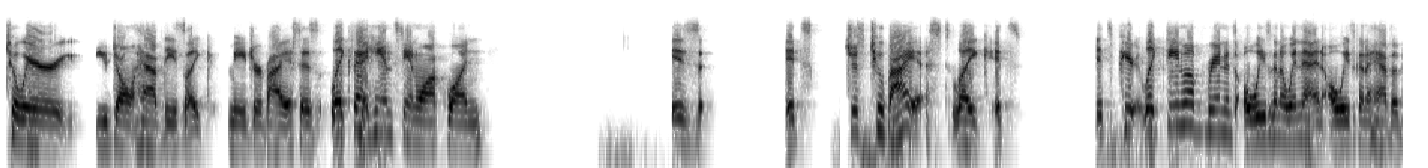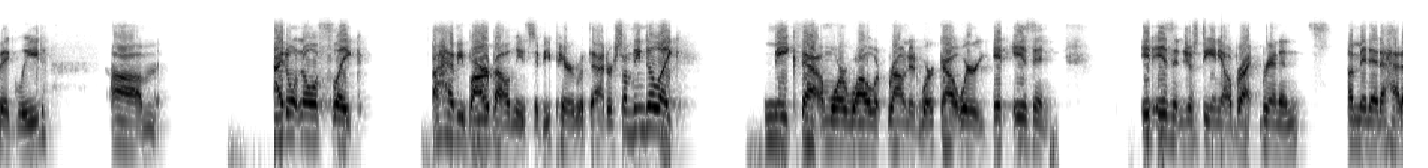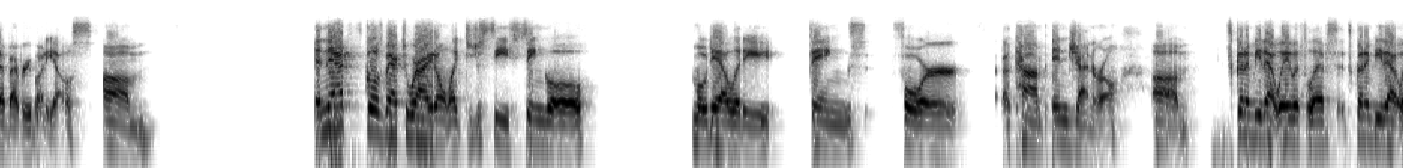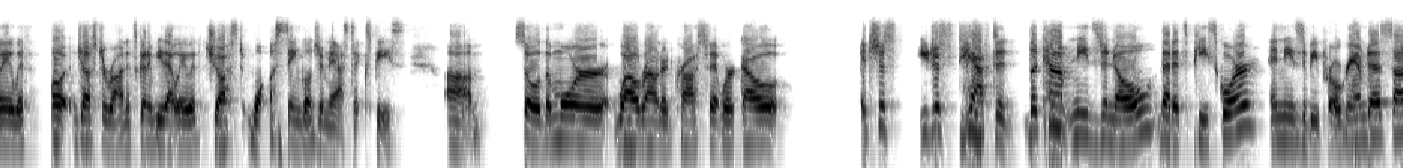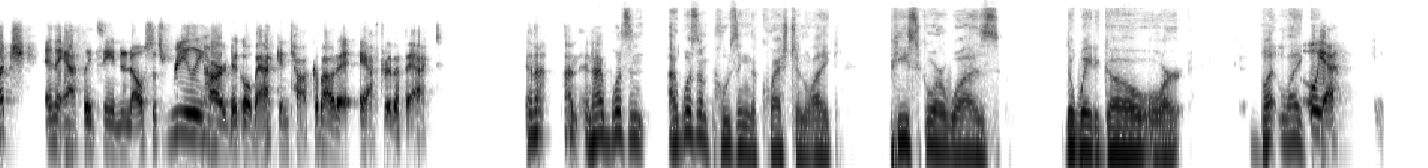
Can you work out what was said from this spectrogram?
to where you don't have these like major biases. Like that handstand walk one is it's just too biased. Like it's it's pure like Danielle Brandon's always going to win that and always going to have a big lead. Um I don't know if like a heavy barbell needs to be paired with that or something to like make that a more well-rounded workout where it isn't it isn't just Danielle Brandon a minute ahead of everybody else. Um and that goes back to where I don't like to just see single modality things for a comp in general. Um, it's going to be that way with lifts. It's going to be that way with oh, just a run. It's going to be that way with just a single gymnastics piece. Um, so the more well-rounded CrossFit workout, it's just you just have to. The comp needs to know that it's P score and needs to be programmed as such, and the athletes need to know. So it's really hard to go back and talk about it after the fact and I and I wasn't I wasn't posing the question like P score was the way to go or but like oh yeah.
